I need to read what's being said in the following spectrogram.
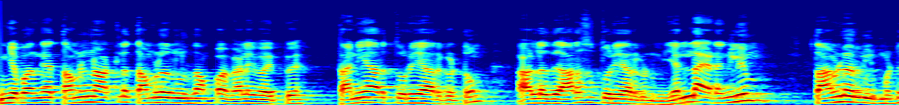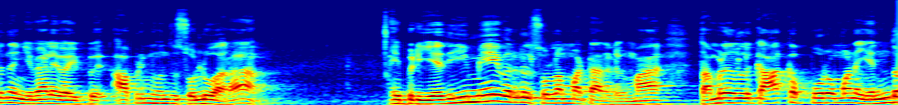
இங்கே பாருங்க தமிழ்நாட்டில் தமிழர்கள் தான்ப்பா வேலை வாய்ப்பு. தனியார் துறையாக இருக்கட்டும் அல்லது அரசு துறையாக இருக்கட்டும் எல்லா இடங்களிலும் தமிழர்களுக்கு மட்டும்தான் இங்கே வேலை வாய்ப்பு அப்படின்னு வந்து சொல்லுவாரா? இப்படி எதையுமே இவர்கள் சொல்ல மாட்டார்கள் ம தமிழர்களுக்கு ஆக்கப்பூர்வமான எந்த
